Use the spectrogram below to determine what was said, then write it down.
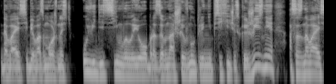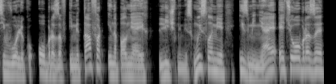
Давая себе возможность увидеть символы и образы в нашей внутренней психической жизни, осознавая символику образов и метафор и наполняя их личными смыслами, изменяя эти образы,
